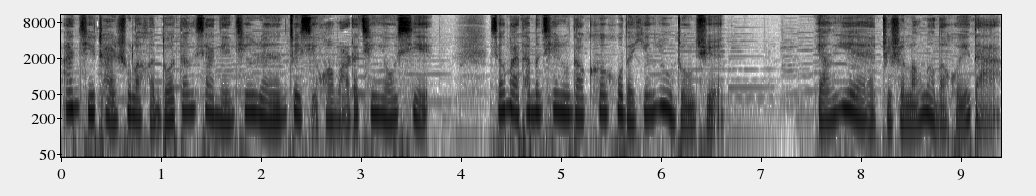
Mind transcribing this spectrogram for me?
安琪阐述了很多当下年轻人最喜欢玩的轻游戏，想把他们嵌入到客户的应用中去。杨烨只是冷冷的回答：“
